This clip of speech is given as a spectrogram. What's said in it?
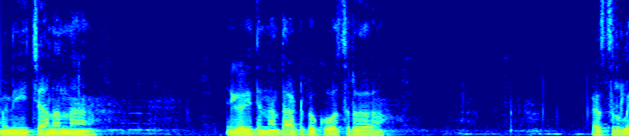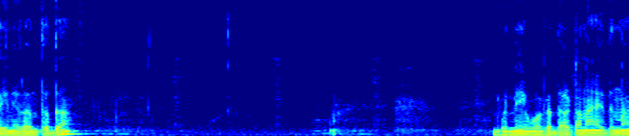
ಬನ್ನಿ, ಈ ಚಾನಲ್ನ ಈಗ ಇದನ್ನು ದಾಟಬೇಕು, ಹಸ್ರು ಹಸ್ರು ಲೈನ್ ಇರೋಂಥದ್ದು. ಬನ್ನಿ, ಇವಾಗ ದಾಟೋಣ ಇದನ್ನು.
